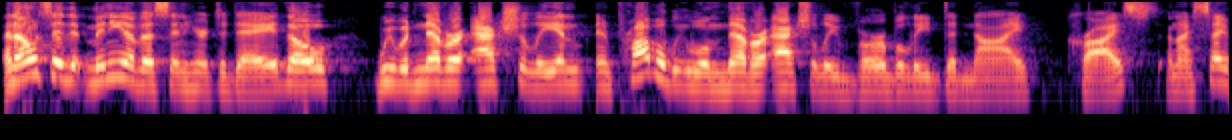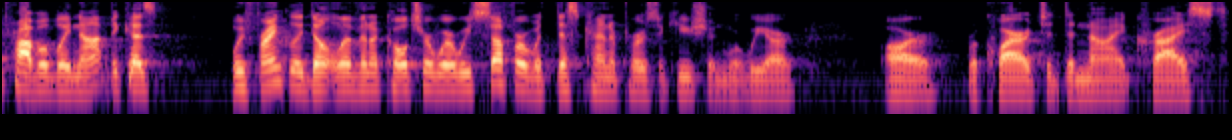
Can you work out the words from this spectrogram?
And I would say that many of us in here today, though we would never actually, and, and probably will never actually verbally deny Christ, and I say probably not because we frankly don't live in a culture where we suffer with this kind of persecution, where we are, are required to deny Christ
